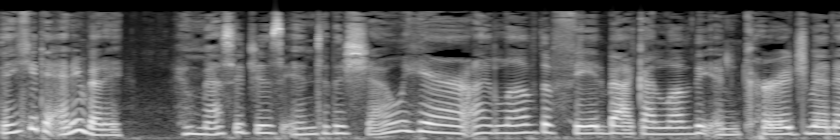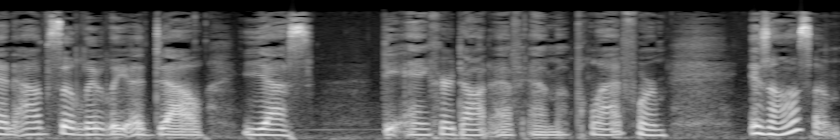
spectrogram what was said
Thank you to anybody who messages into the show here. I love the feedback. I love the encouragement and absolutely Adele. Yes, the anchor.fm platform is awesome.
